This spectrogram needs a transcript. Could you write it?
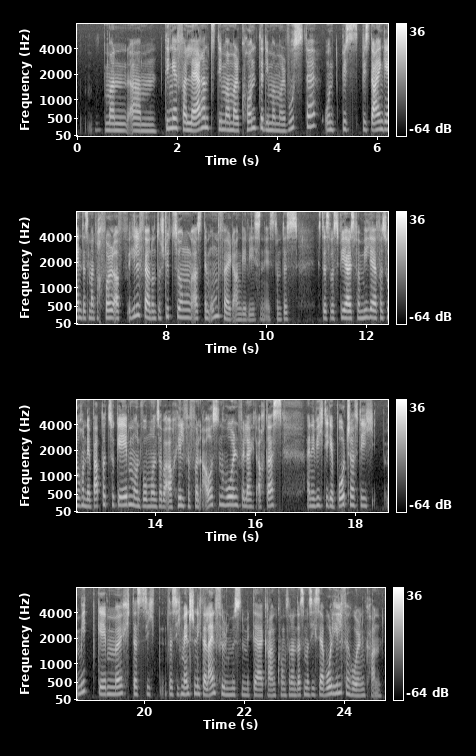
man ähm, Dinge verlernt, die man mal konnte, die man mal wusste und bis, bis dahingehend, dass man einfach voll auf Hilfe und Unterstützung aus dem Umfeld angewiesen ist. Und das ist das, was wir als Familie versuchen, dem Papa zu geben und wo wir uns aber auch Hilfe von außen holen. Vielleicht auch das eine wichtige Botschaft, die ich mitgeben möchte, dass sich, dass sich Menschen nicht allein fühlen müssen mit der Erkrankung, sondern dass man sich sehr wohl Hilfe holen kann.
